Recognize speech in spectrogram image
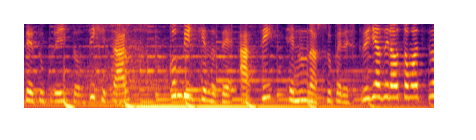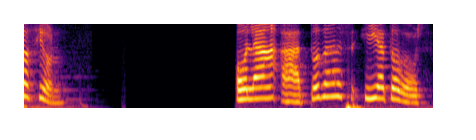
de tu proyecto digital, convirtiéndote así en una superestrella de la automatización. Hola a todas y a todos.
